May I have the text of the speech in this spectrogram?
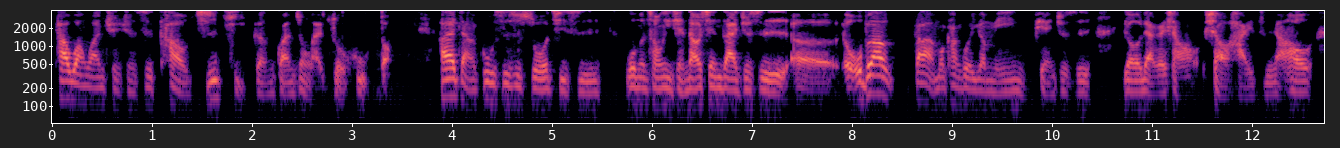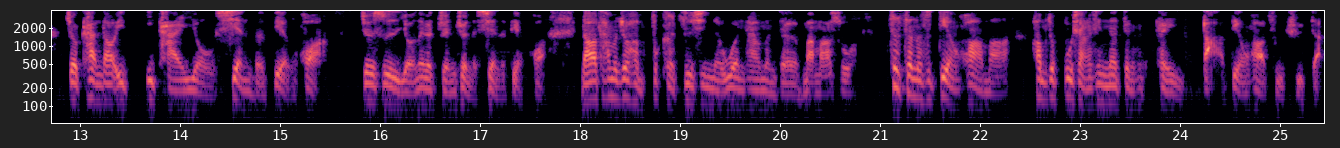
他完完全全是靠肢体跟观众来做互动。他在讲的故事是说，其实我们从以前到现在，就是呃，我不知道大家有没有看过一个迷影片，就是有两个小小孩子，然后就看到一一台有线的电话。就是有那个卷卷的线的电话，然后他们就很不可置信的问他们的妈妈说：“这真的是电话吗？”他们就不相信那真的可以打电话出去这样。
